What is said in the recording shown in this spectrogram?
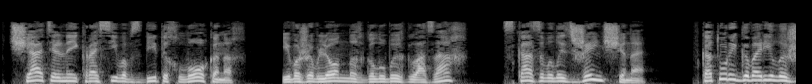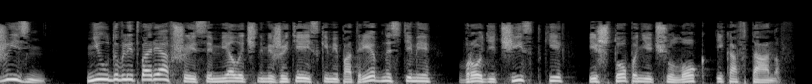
в тщательно и красиво взбитых локонах и в оживленных голубых глазах сказывалась женщина, в которой говорила жизнь, не удовлетворявшаяся мелочными житейскими потребностями вроде чистки и штопания чулок и кафтанов.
